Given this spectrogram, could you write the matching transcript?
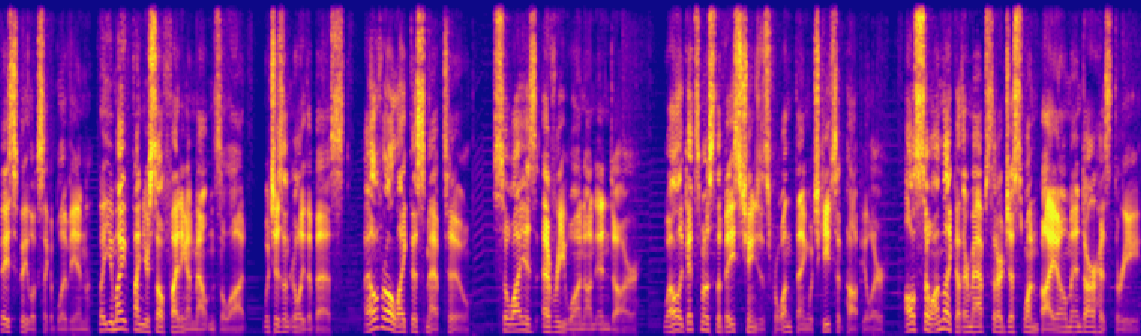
basically looks like Oblivion. But you might find yourself fighting on mountains a lot, which isn't really the best. I overall like this map too. So why is everyone on Indar? Well, it gets most of the base changes for one thing, which keeps it popular. Also, unlike other maps that are just one biome, Indar has three.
